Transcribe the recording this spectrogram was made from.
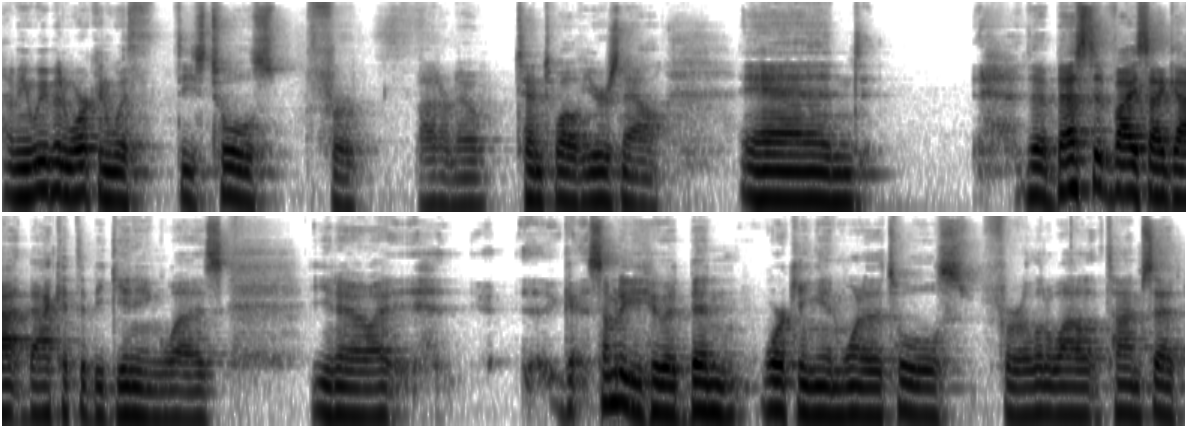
I mean, we've been working with these tools for, I don't know, 10, 12 years now. And the best advice I got back at the beginning was, you know, I, somebody who had been working in one of the tools for a little while at the time said,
